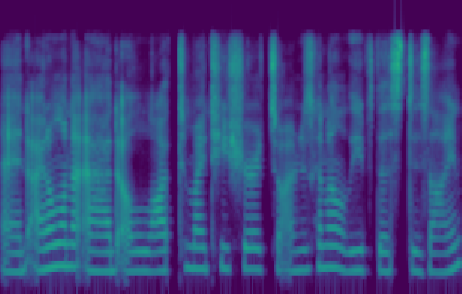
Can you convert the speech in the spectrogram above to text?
And I don't want to add a lot to my t-shirt, so I'm just going to leave this design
